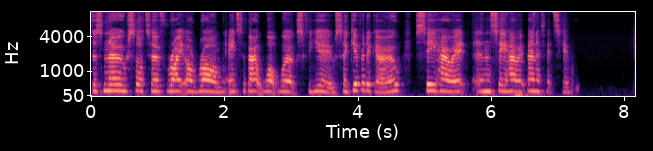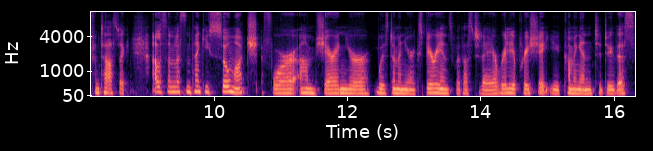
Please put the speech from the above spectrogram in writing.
there's no sort of right or wrong. It's about what works for you. So give it a go, see how it and see how it benefits you. Fantastic. Alison, listen, thank you so much for um, sharing your wisdom and your experience with us today. I really appreciate you coming in to do this.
